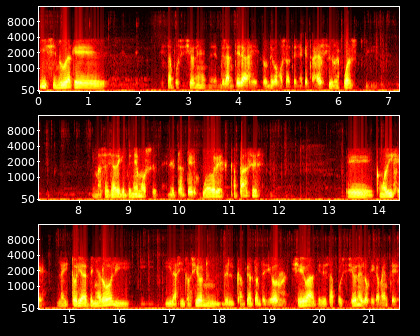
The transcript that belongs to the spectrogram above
Y sin duda que esta posición en, delantera es donde vamos a tener que traer sin refuerzos. Y, más allá de que tenemos en el plantel jugadores capaces, eh, como dije, la historia de Peñarol y, y la situación del campeonato anterior lleva a que en esas posiciones, lógicamente,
